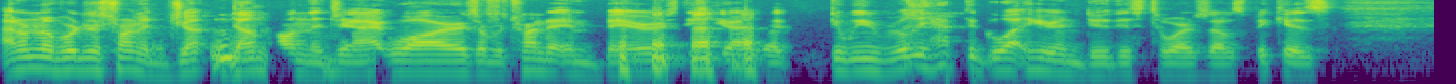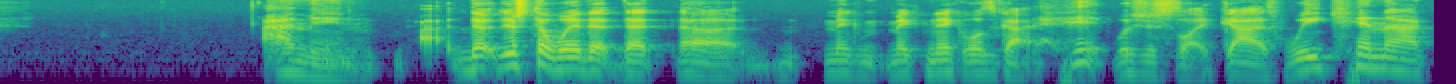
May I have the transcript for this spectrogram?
I don't know if we're just trying to dunk on the Jaguars or we're trying to embarrass these guys. Like, do we really have to go out here and do this to ourselves? Because I mean, just the way that that uh, McNichols got hit was just like, guys, we cannot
